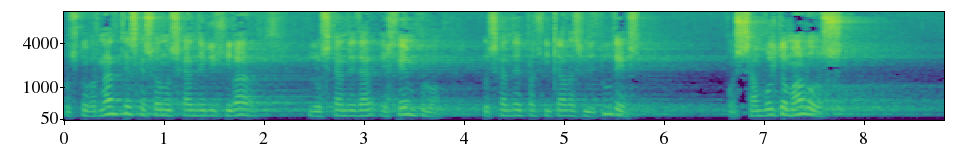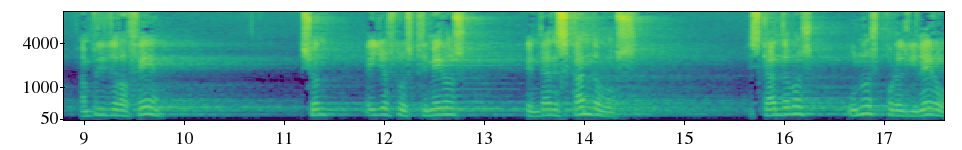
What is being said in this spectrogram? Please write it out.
Los gobernantes que son los que han de vigilar, los que han de dar ejemplo, los que han de practicar las virtudes, pues se han vuelto malos, han perdido la fe. Son ellos los primeros en dar escándalos. Escándalos unos por el dinero,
